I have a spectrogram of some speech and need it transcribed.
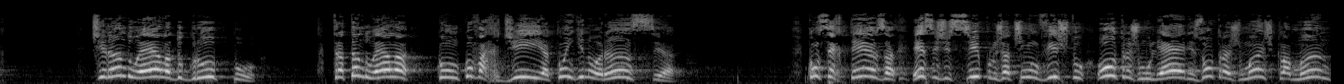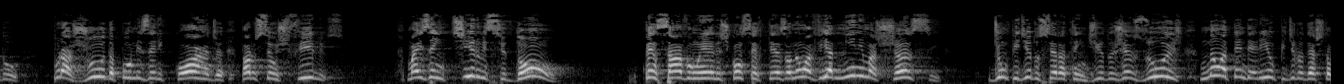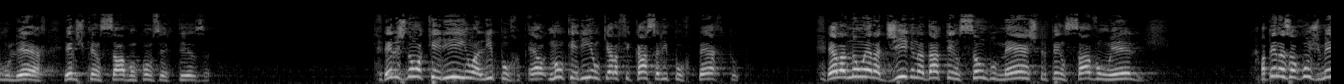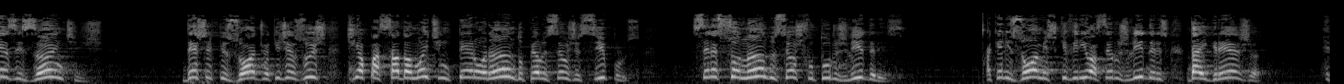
tirando ela do grupo, tratando ela com covardia, com ignorância. Com certeza, esses discípulos já tinham visto outras mulheres, outras mães clamando por ajuda, por misericórdia para os seus filhos. Mas em Tiro e Sidom, pensavam eles, com certeza, não havia mínima chance de um pedido ser atendido. Jesus não atenderia o pedido desta mulher, eles pensavam com certeza. Eles não a queriam ali por, não queriam que ela ficasse ali por perto. Ela não era digna da atenção do mestre, pensavam eles. Apenas alguns meses antes deste episódio aqui, Jesus tinha passado a noite inteira orando pelos seus discípulos, selecionando os seus futuros líderes, aqueles homens que viriam a ser os líderes da igreja.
